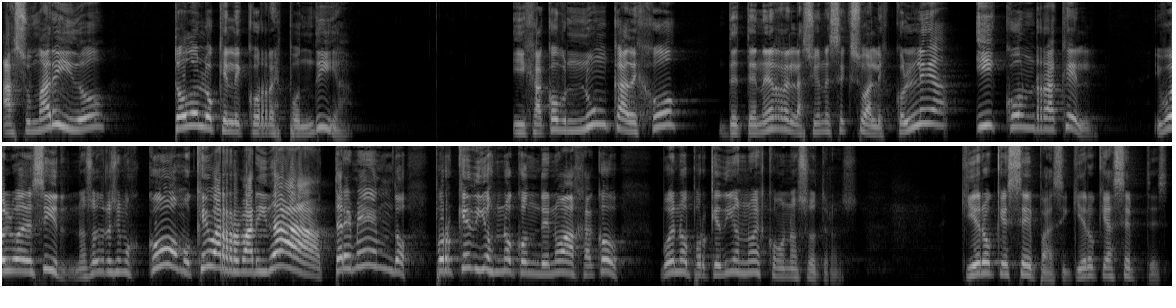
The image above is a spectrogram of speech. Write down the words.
a su marido todo lo que le correspondía. Y Jacob nunca dejó de tener relaciones sexuales con Lea y con Raquel. Y vuelvo a decir, nosotros decimos, ¿cómo? ¡Qué barbaridad! ¡Tremendo! ¿Por qué Dios no condenó a Jacob? Bueno, porque Dios no es como nosotros. Quiero que sepas y quiero que aceptes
